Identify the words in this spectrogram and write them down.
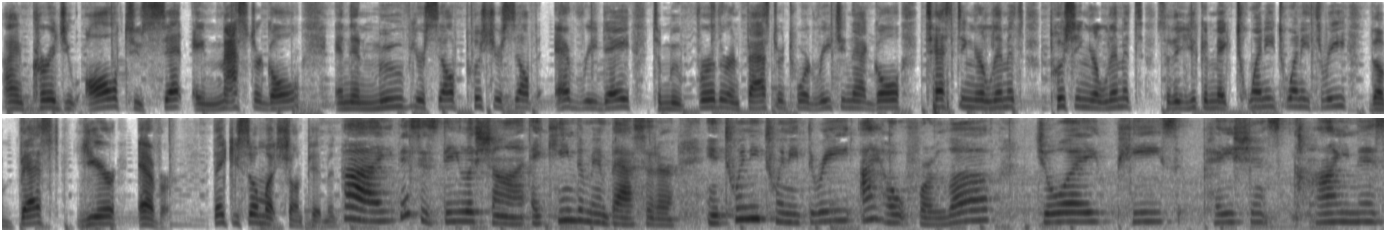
I encourage you all to set a master goal and then move yourself, push yourself every day to move further and faster toward reaching that goal, testing your limits, pushing your limits so that you can make 2023 the best year ever. Thank you so much, Sean Pittman. Hi, this is Dila Sean, a Kingdom Ambassador. In 2023, I hope for love, joy, peace, patience, kindness,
